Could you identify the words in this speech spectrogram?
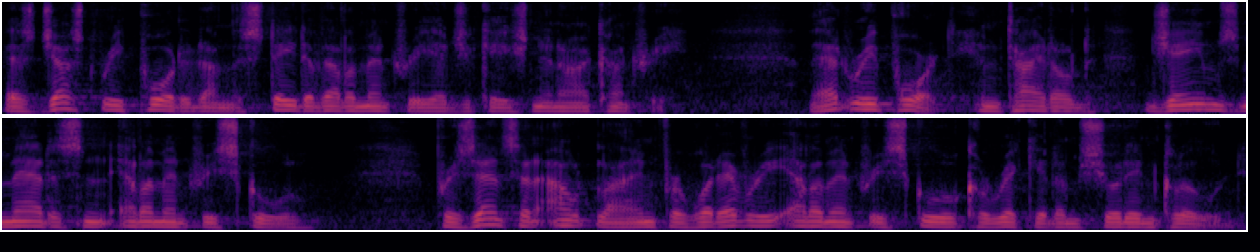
has just reported on the state of elementary education in our country. That report, entitled James Madison Elementary School, presents an outline for what every elementary school curriculum should include.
